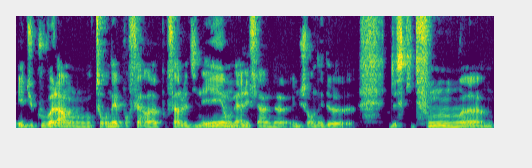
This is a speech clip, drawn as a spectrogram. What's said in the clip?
Et du coup voilà on, tournait pour faire euh, pour faire le dîner. On est allé faire une, une journée de de ski de fond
